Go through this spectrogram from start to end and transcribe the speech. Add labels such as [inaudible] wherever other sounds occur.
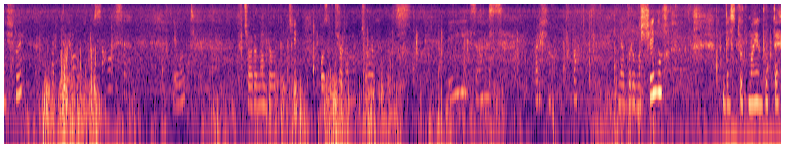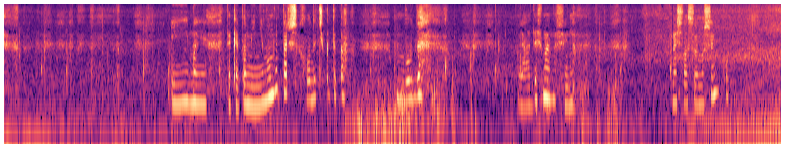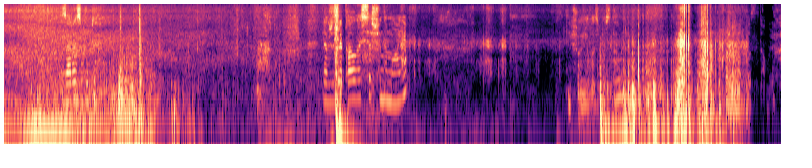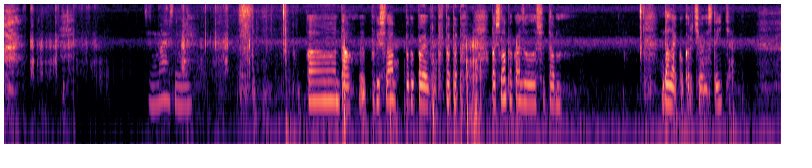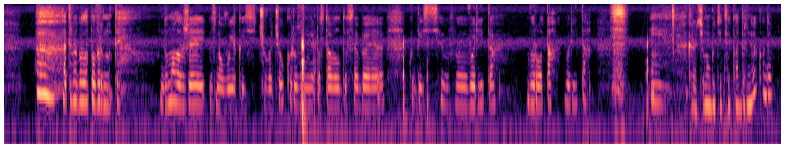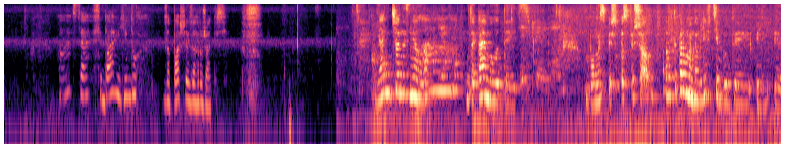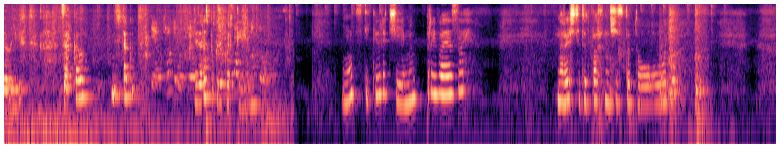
знайшли квартиру, підписалися. І от вчора нам дали ключі, позавчора не вчора. І зараз перша ходка. Я беру машину. Десь тут має бути. І ми таке по мінімуму. Перша ходочка така буде. Ля, десь моя машина. Знайшла свою машинку. Зараз буду. Я вже злякалася, що немає. І що я вас поставлю? Поставлю. Знімаю, знімаю. А, да, пішла, пішла, показувала, що там далеко, коротше, вона стоїть. А, треба було повернути. Думала, вже знову якийсь чувачок розумний поставив до себе кудись в воріта. Ворота, воріта. Коротше, мабуть, і цей кадр не викладу. Але все, сідаю, їду за Пашею загружатися. Я нічого не зняла. Така я молодець. Бо ми спіш, поспішали. Але тепер у мене в ліфті буде лі, е, ліфт, дзеркало. Ось так от. І зараз покажу квартиру. От стільки речей ми привезли. Нарешті тут пахне чистотою.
